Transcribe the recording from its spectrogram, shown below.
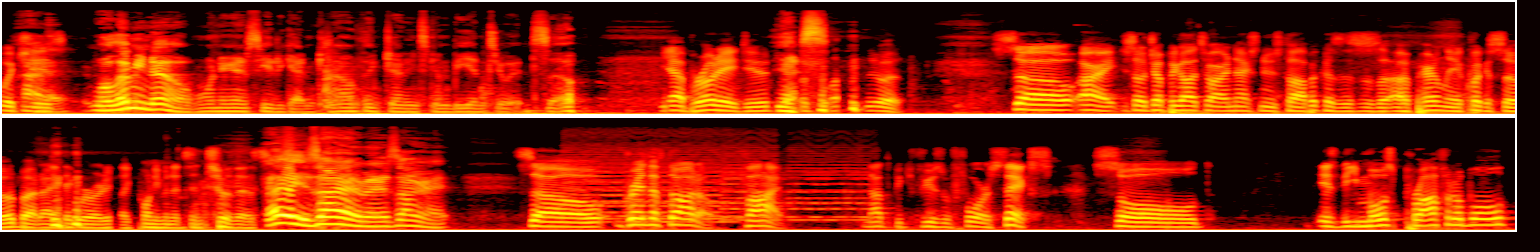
which All is right. Well, let me know when you're gonna see it again because I don't think Jenny's gonna be into it. So yeah, bro day, dude. Yes. let's, let's do it. So, all right. So jumping on to our next news topic because this is apparently a quick episode, but I think we're already like 20 minutes into this. hey, it's all right, man. It's all right. So, Grand Theft Auto 5, not to be confused with 4 or 6, sold is the most profitable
